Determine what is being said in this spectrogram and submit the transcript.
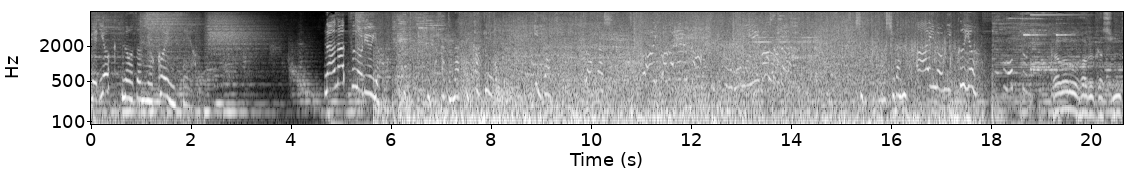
げよく望みを声にせよ七つの竜よ。翼となってかけよいざ溶かし。追い込まれるか。この見事だ知ることを。知らぬ愛の肉よもっと皮を剥ぐか心臓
